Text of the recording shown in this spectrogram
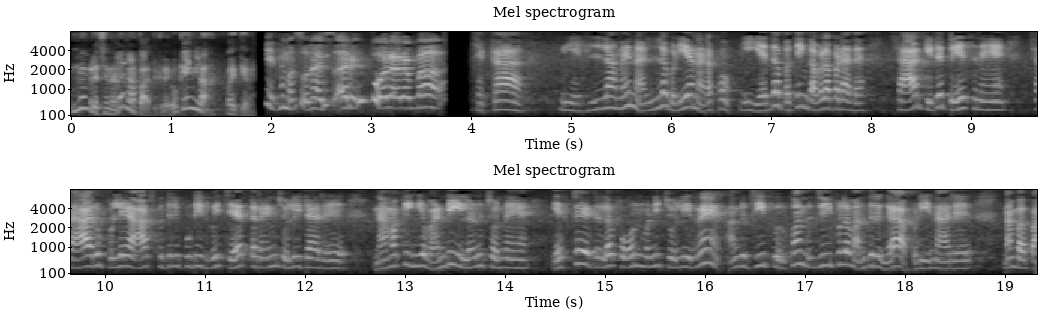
ஒன்றும் பிரச்சனை இல்லை நான் பார்த்துக்கிறேன் ஓகேங்களா? வைக்கிறேன். என்னம்மா சொன்னாரு சார் போறாரம்மா. அக்கா நீ எல்லாமே நல்லபடியா நடக்கும். நீ எதை பத்தியும் கவலைப்படாத. சார் கிட்ட பேசினேன் சாரு பிள்ளைய ஆஸ்பத்திரி கூட்டிட்டு போய் சேர்த்துறேன்னு சொல்லிட்டாரு. நமக்கு இங்க வண்டி இல்லைன்னு சொன்னேன். எஸ்டேட்ல ஃபோன் பண்ணி சொல்லிடுறேன். அங்க ஜீப் இருக்கும். அந்த ஜீப்ல வந்துருங்க அப்படின்னாரு. நம்ம இப்ப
